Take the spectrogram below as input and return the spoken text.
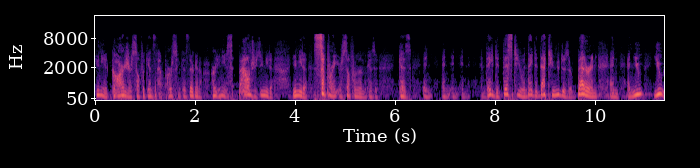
you need to guard yourself against that person because they're going to hurt. You You need to set boundaries. You need to you need to separate yourself from them because because and, and and and and they did this to you and they did that to you. You deserve better and and and you you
